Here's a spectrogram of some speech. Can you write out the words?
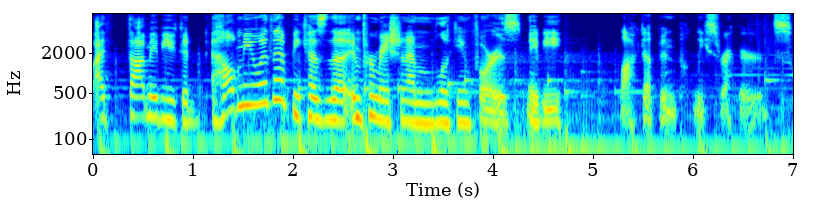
I thought maybe you could help me with it because the information I'm looking for is maybe locked up in police records.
